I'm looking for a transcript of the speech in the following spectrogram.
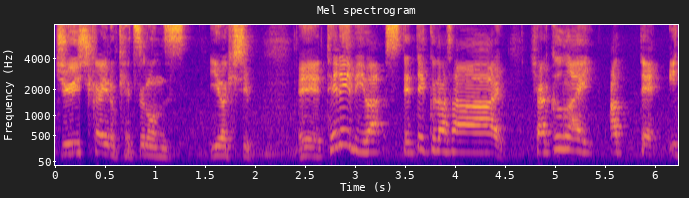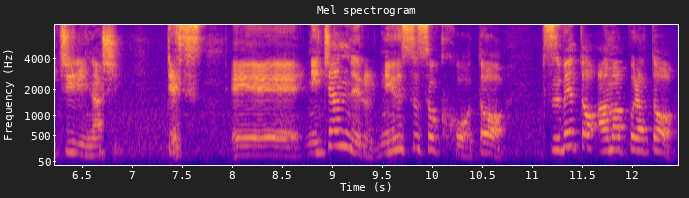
獣医師会の結論です。いわき市。えー、テレビは捨ててください。百害あって一理なしです。えー、2チャンネルニュース速報とつべとアマプラと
